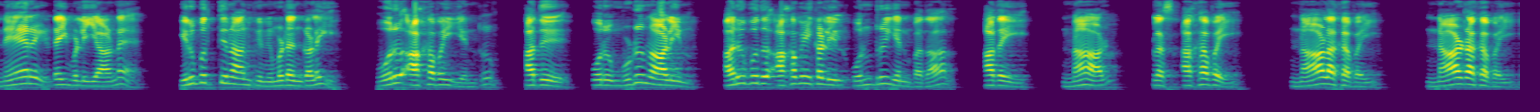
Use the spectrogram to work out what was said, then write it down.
நேர இடைவெளியான இருபத்தி நான்கு நிமிடங்களை ஒரு அகவை என்றும் அது ஒரு முழு நாளின் அறுபது அகவைகளில் ஒன்று என்பதால் அதை நாள் பிளஸ் அகவை நாளகவை நாழகவை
